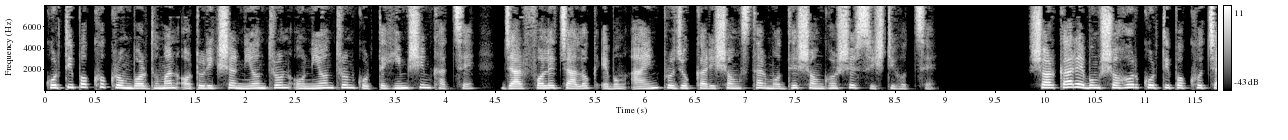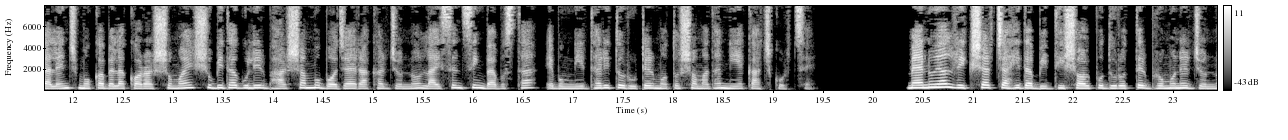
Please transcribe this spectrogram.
কর্তৃপক্ষ ক্রমবর্ধমান অটোরিকশার নিয়ন্ত্রণ ও নিয়ন্ত্রণ করতে হিমশিম খাচ্ছে, যার ফলে চালক এবং আইন প্রযোগকারী সংস্থার মধ্যে সংঘর্ষের সৃষ্টি হচ্ছে। সরকার এবং শহর কর্তৃপক্ষ চ্যালেঞ্জ মোকাবেলা করার সময় সুবিধাগুলির ভারসাম্য বজায় রাখার জন্য লাইসেন্সিং ব্যবস্থা এবং নির্ধারিত রুটের মতো সমাধান নিয়ে কাজ করছে। ম্যানুয়াল রিকশার চাহিদা বৃদ্ধি স্বল্প দূরত্বের ভ্রমণের জন্য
